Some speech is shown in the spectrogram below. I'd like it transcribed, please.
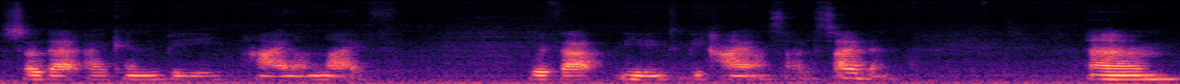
so that I can be high on life without needing to be high on psilocybin? Um,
